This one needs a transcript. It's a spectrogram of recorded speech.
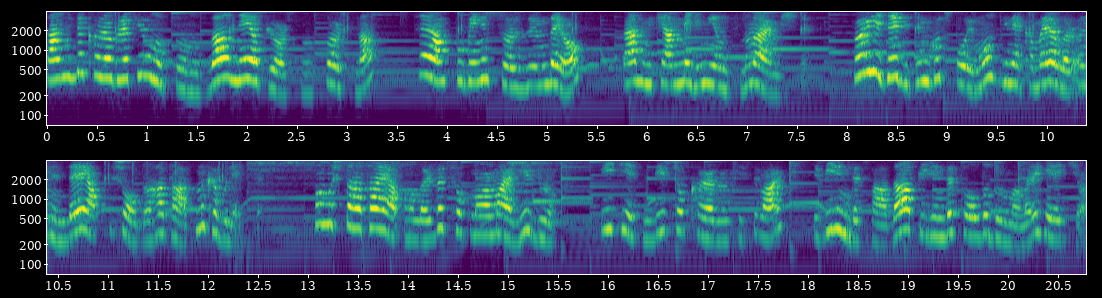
Sahnede koreografi unuttuğunuzda ne yapıyorsunuz sorusuna Taeyang bu benim sözlüğümde yok, ben mükemmelim yanıtını vermişti. Böylece bizim good boy'umuz yine kameralar önünde yapmış olduğu hatasını kabul etti. Sonuçta hata yapmaları da çok normal bir durum. BTS'in birçok koreografisi var ve birinde sağda, birinde solda durmaları gerekiyor.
